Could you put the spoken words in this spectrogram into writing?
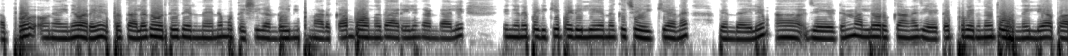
അപ്പോൾ നൈന പറയും ഇപ്പൊ തല തോർത്തി തരുന്നതിന് മുത്തശ്ശി കണ്ടു ഇനിയിപ്പോ നടക്കാൻ പോകുന്നത് ആരെങ്കിലും കണ്ടാൽ ഇങ്ങനെ പിടിക്കപ്പെടില്ലേ എന്നൊക്കെ ചോദിക്കുകയാണ് അപ്പൊ എന്തായാലും ജയേട്ടൻ നല്ല ഉറക്കമാണ് ജയേട്ടൻ ഇപ്പൊ വരുന്നത് തോന്നുന്നില്ല. അപ്പോൾ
